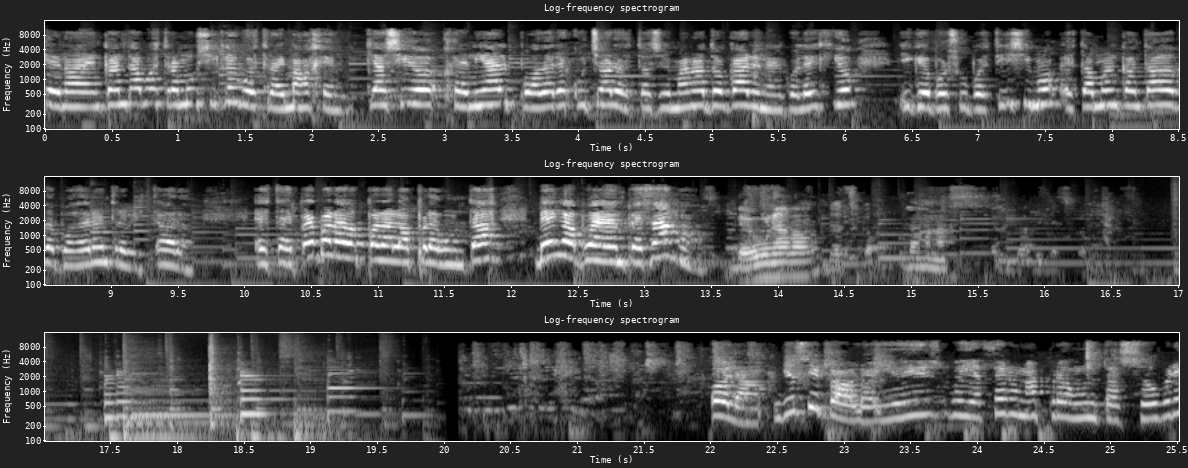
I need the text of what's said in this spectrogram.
que nos encanta vuestra música y vuestra imagen, que ha sido genial poder escucharos esta semana tocar en el colegio y que por supuestísimo estamos encantados de poder entrevistaros. ¿Estáis preparados para las preguntas? Venga, pues empezamos. De una, vamos. Vámonos. Hola, yo soy Paula y hoy os voy a hacer unas preguntas sobre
